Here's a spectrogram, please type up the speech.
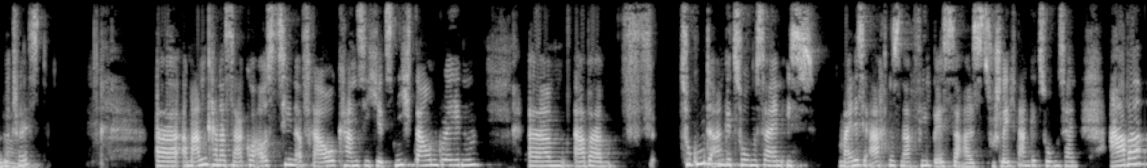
underdressed. Hm. Äh, ein Mann kann ein Sakko ausziehen, eine Frau kann sich jetzt nicht downgraden, ähm, aber zu gut angezogen sein ist meines Erachtens nach viel besser als zu schlecht angezogen sein. Aber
